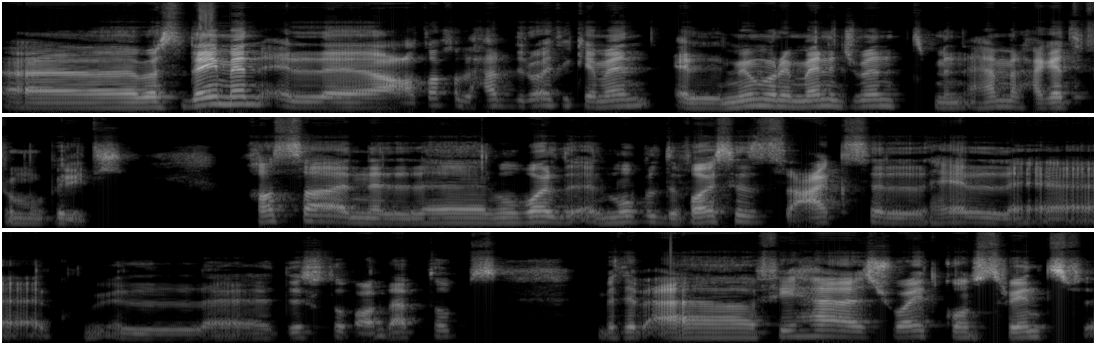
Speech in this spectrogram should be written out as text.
آه، بس دايما أعتقد لحد دلوقتي كمان ال memory management من أهم الحاجات في ال mobility. خاصة ال- ال mobile ال mobile devices عكس اللي هي ال desktop أو ال laptops بتبقى فيها شوية constraints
